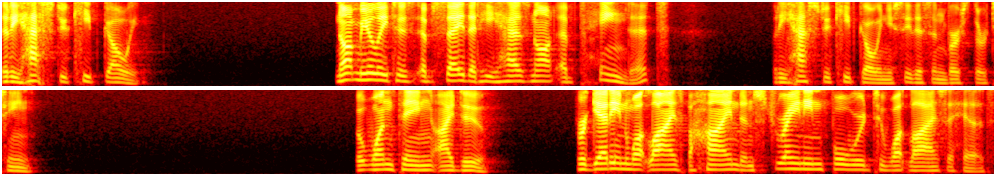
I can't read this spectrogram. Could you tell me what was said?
that he has to keep going. Not merely to say that he has not obtained it, but he has to keep going. You see this in verse 13. But one thing I do, forgetting what lies behind and straining forward to what lies ahead.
